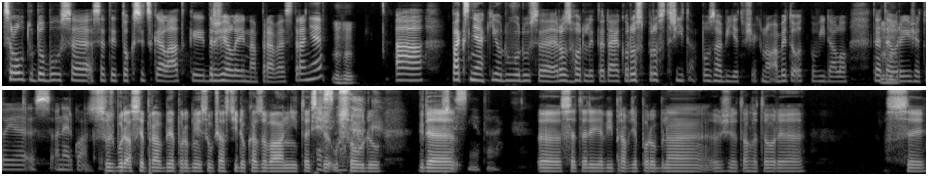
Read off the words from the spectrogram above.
celou tu dobu se, se ty toxické látky držely na pravé straně hmm. a pak z nějakého důvodu se rozhodli teda jako rozprostřít a pozabíjet všechno, aby to odpovídalo té mhm. teorii, mm. že to je z energoaktivity. Což bude asi pravděpodobně součástí dokazování teď Přesně u soudu, tak. kde Přesně tak. Eh, se tedy jeví pravděpodobné, že tahle teorie asi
